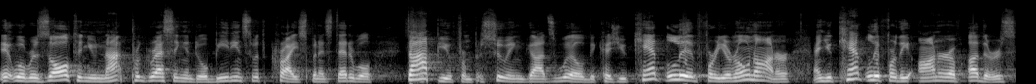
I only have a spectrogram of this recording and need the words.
It will result in you not progressing into obedience with Christ, but instead it will stop you from pursuing God's will because you can't live for your own honor and you can't live for the honor of others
